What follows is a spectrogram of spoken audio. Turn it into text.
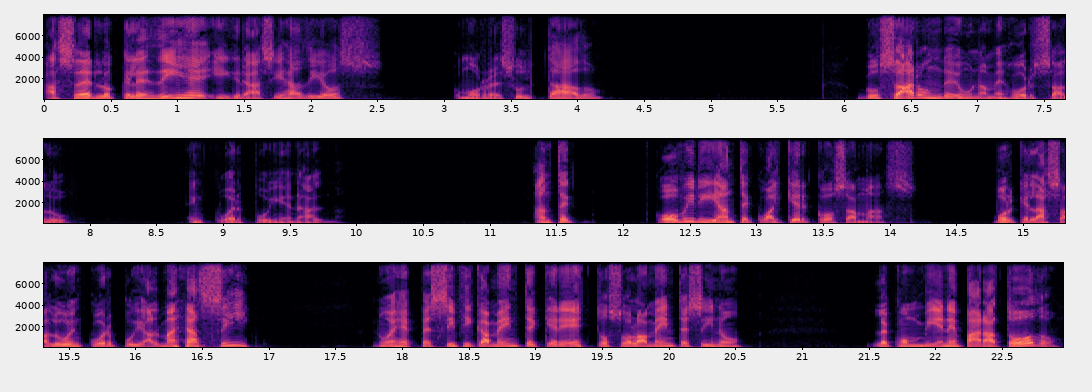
hacer lo que les dije y gracias a Dios, como resultado, gozaron de una mejor salud en cuerpo y en alma. Ante COVID y ante cualquier cosa más. Porque la salud en cuerpo y alma es así. No es específicamente que esto solamente, sino le conviene para todo.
